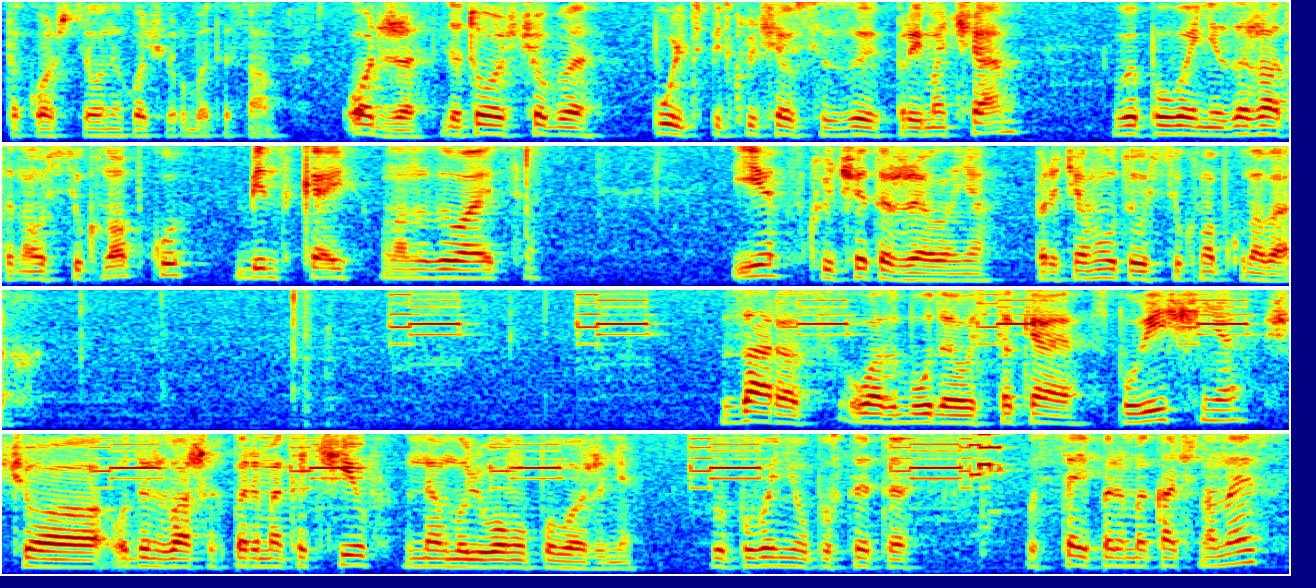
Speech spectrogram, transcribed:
також цього не хочу робити сам. Отже, для того, щоб пульт підключився з приймачем, ви повинні зажати на ось цю кнопку Bind K, вона називається, і включити живлення, перетягнути ось цю кнопку наверх. Зараз у вас буде ось таке сповіщення, що один з ваших перемикачів не в нульовому положенні. Ви повинні опустити ось цей перемикач на низ,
